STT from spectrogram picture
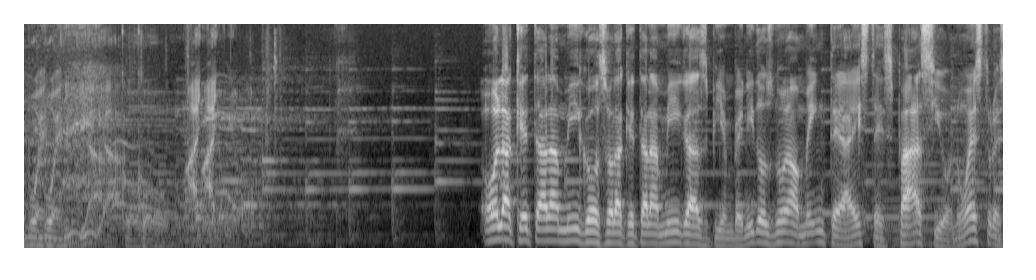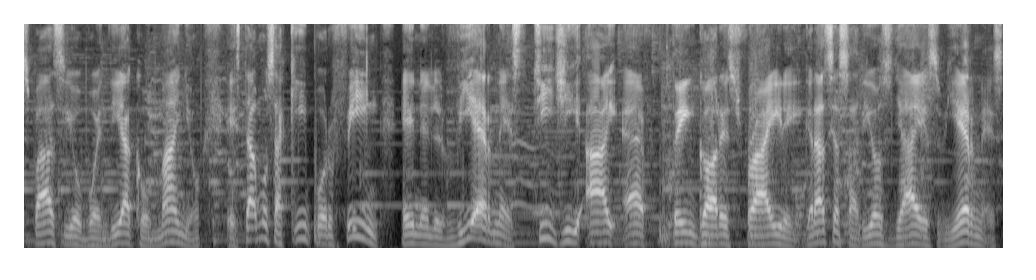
Buen, día con Hola, ¿qué tal amigos? Hola, ¿qué tal amigas? Bienvenidos nuevamente a este espacio, nuestro espacio Buen Día con Maño. Estamos aquí por fin en el viernes TGIF, Thank God It's Friday. Gracias a Dios ya es viernes.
